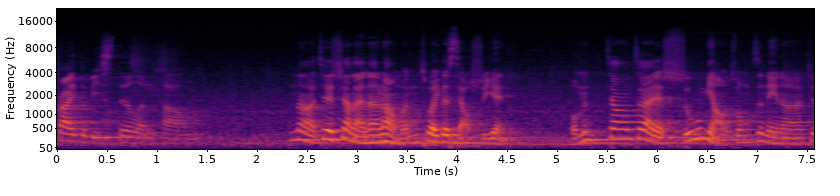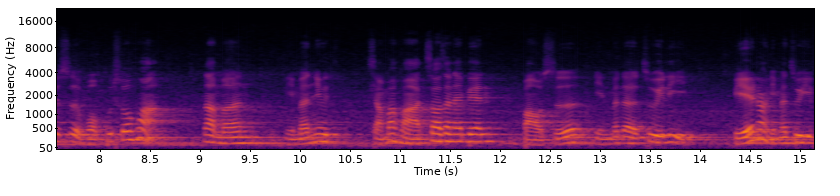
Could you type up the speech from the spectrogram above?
try to be still and calm. 那接下来呢，让我们做一个小实验。我们将在十五秒钟之内呢，就是我不说话，那么你们就想办法坐在那边，保持你们的注意力，别让你们注意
